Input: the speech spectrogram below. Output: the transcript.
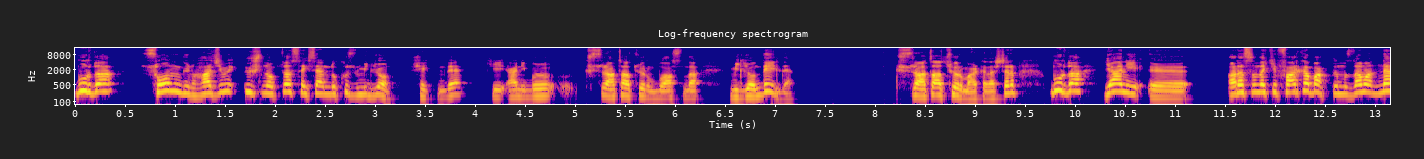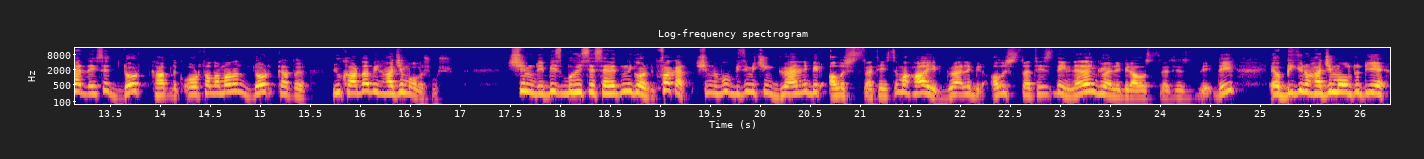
Burada son gün hacmi 3.89 milyon şeklinde ki hani bu küsuratı atıyorum bu aslında milyon değil de küsuratı atıyorum arkadaşlarım. Burada yani e, arasındaki farka baktığımız zaman neredeyse 4 katlık ortalamanın 4 katı yukarıda bir hacim oluşmuş. Şimdi biz bu hisse senedini gördük. Fakat şimdi bu bizim için güvenli bir alış stratejisi mi? Hayır güvenli bir alış stratejisi değil. Neden güvenli bir alış stratejisi değil? E, bir gün hacim oldu diye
